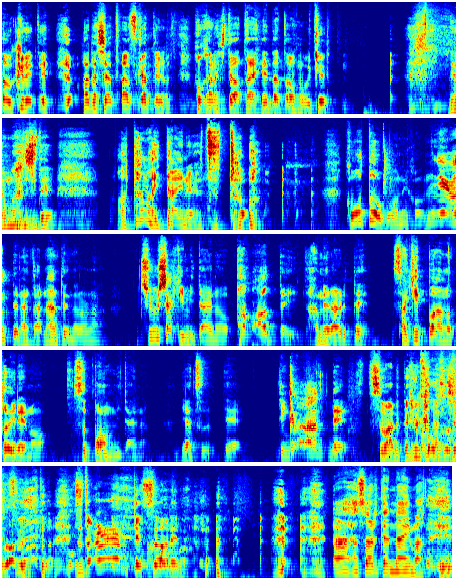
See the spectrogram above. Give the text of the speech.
遅れて、私は助かっております。他の人は大変だと思うけど。でもマジで、頭痛いのよ、ずっと。後頭部をね、こう、ニューってなんか、なんて言うんだろうな。注射器みたいのをパーってはめられて、先っぽあのトイレのスポンみたいなやつで、で、グーって吸われてる感じ、ずっと、ずっと、うーんって吸われる。ああ、吸われてんな、今っていう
